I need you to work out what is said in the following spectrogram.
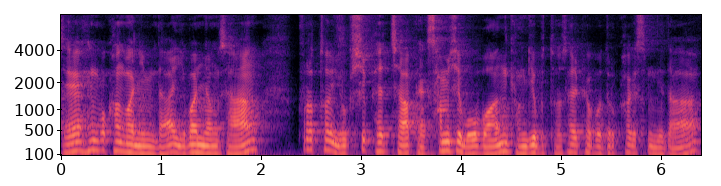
안녕하세요. 행복한 건입니다. 이번 영상 프로토 60회차 135번 경기부터 살펴보도록 하겠습니다.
